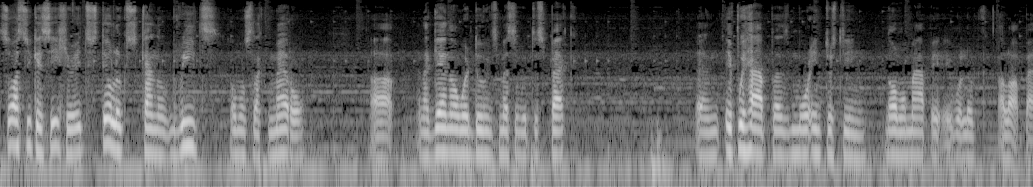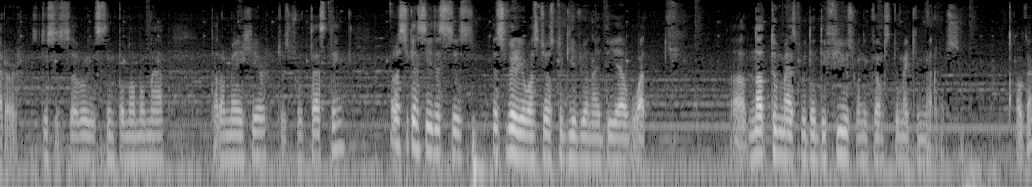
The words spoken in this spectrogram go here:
So as you can see here it still looks kind of reads almost like metal uh, and again all we're doing is messing with the spec. And if we have a more interesting normal map it, it will look a lot better. This is a really simple normal map that I made here just for testing. But as you can see this is this video was just to give you an idea what uh, not to mess with the diffuse when it comes to making metals. Okay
